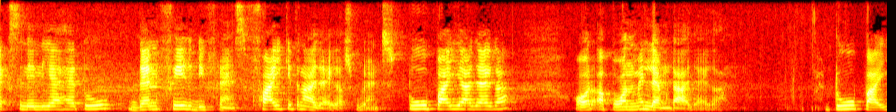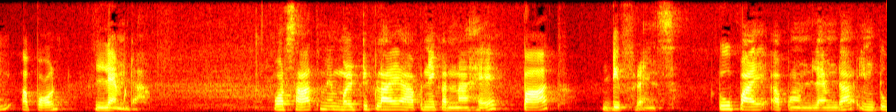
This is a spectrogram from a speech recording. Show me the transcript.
एक्स ले लिया है तो देन फ़ेज़ डिफरेंस। फाई कितना आ जाएगा स्टूडेंट्स टू पाई आ जाएगा और अपॉन में लेमडा आ जाएगा। टू पाई अपॉन लेमडा और साथ में मल्टीप्लाई आपने करना है path difference two pi upon lambda into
